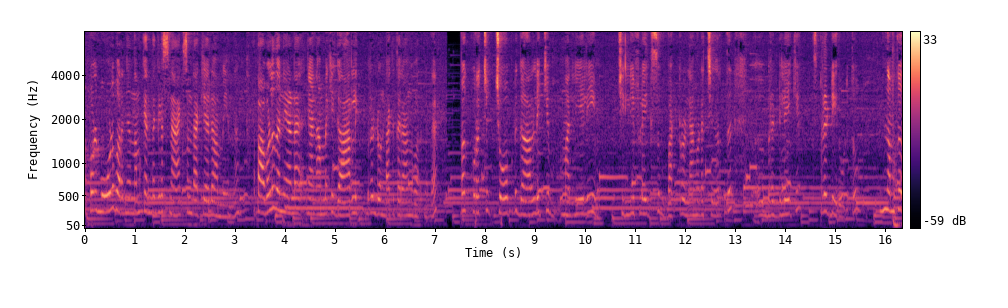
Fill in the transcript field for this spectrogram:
അപ്പോൾ മോൾ പറഞ്ഞു നമുക്ക് എന്തെങ്കിലും സ്നാക്സ് ഉണ്ടാക്കിയാലോ അമ്മയെന്ന്? അപ്പോൾ അവൾ തന്നെയാണ് ഞാൻ അമ്മയ്ക്ക് ഗാർലിക് ബ്രെഡ് ഉണ്ടാക്കി തരാമെന്ന് പറഞ്ഞത്. അപ്പോൾ കുറച്ച് ചോപ്ഡ് ഗാർലിക്കും മല്ലിയിലയും ചില്ലി ഫ്ലേക്സും ബട്ടറും എല്ലാം കൂടെ ചേർത്ത് ബ്രെഡിലേക്ക് സ്പ്രെഡ് ചെയ്ത് കൊടുത്തു. നമുക്ക്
